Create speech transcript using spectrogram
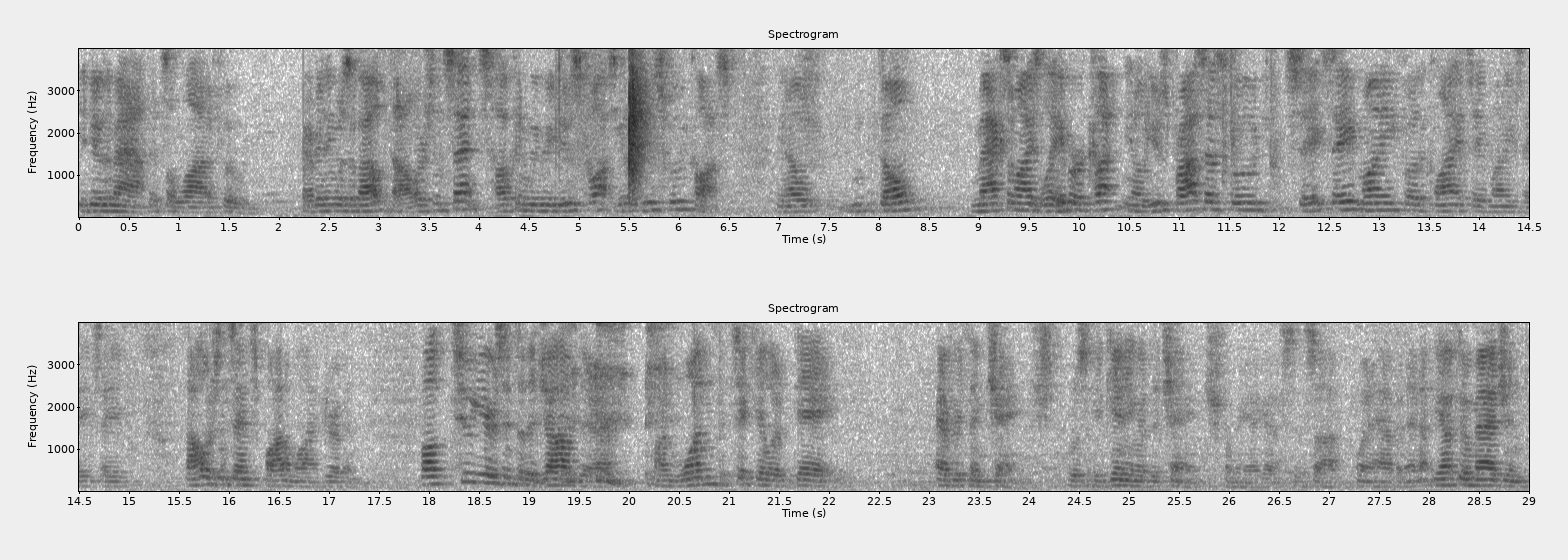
You do the math, it's a lot of food. Everything was about dollars and cents. How can we reduce costs? You gotta reduce food costs. You know, don't maximize labor, cut, you know, use processed food, save, save money for the client, save money, save, save. Dollars and cents, bottom line driven. About two years into the job there, on one particular day, everything changed. It was the beginning of the change for me, I guess, is uh, when it happened. And you have to imagine,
